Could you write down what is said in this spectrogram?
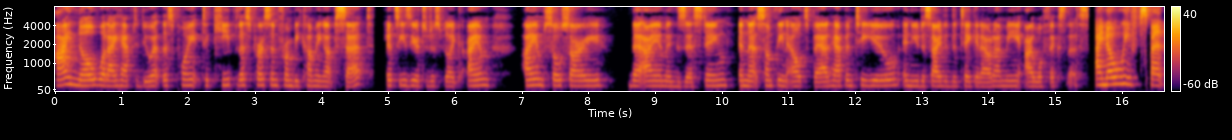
I know what I have to do at this point to keep this person from becoming upset. It's easier to just be like, I am I am so sorry that I am existing and that something else bad happened to you and you decided to take it out on me. I will fix this. I know we've spent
